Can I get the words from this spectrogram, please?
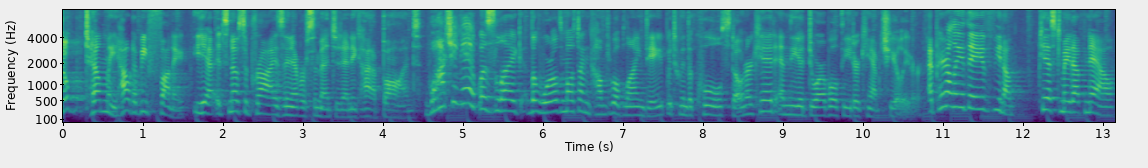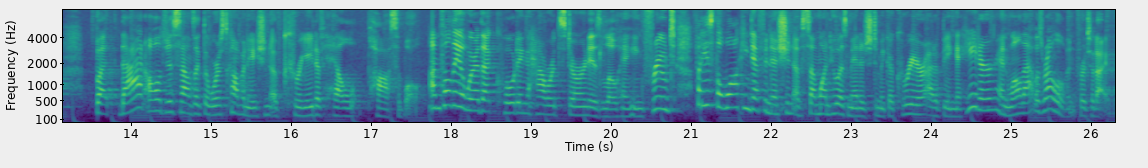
don't tell me how to be funny. Yeah, it's no surprise they never cemented any kind of bond. Watching it was like the world's most uncomfortable blind date between the cool stoner kid and the adorable theater camp cheerleader. Apparently they've, you know, kissed made up now, but that all just sounds like the worst combination of creative hell possible. I'm fully aware that quoting Howard Stern is low-hanging fruit, but he's the walking definition of someone who has managed to make a career out of being a hater, and well that was relevant for today.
